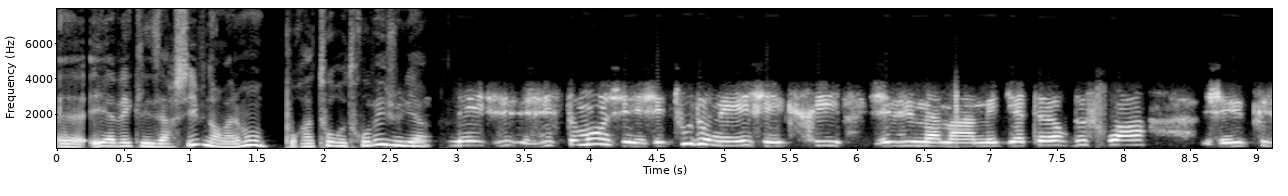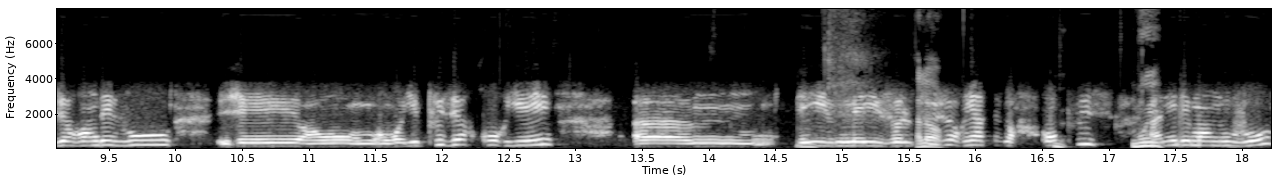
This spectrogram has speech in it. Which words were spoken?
Euh, et avec les archives, normalement, on pourra tout retrouver, Julia. Mais ju- justement, j'ai tout donné. J'ai écrit, j'ai vu même un médiateur deux fois. J'ai eu plusieurs rendez-vous. J'ai en- envoyé plusieurs courriers. Euh, et, mais ils veulent Alors, toujours rien savoir. En plus, Oui. un élément nouveau,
